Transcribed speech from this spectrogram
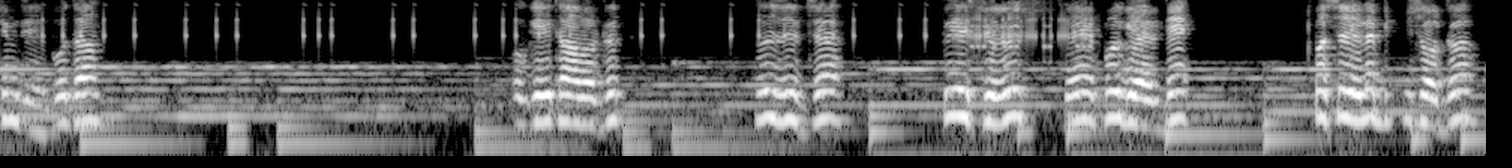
Şimdi buradan o geyi tamamladık. Hızlıca birleştiriyoruz ve bu görevde başarıyla bitmiş oldu.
